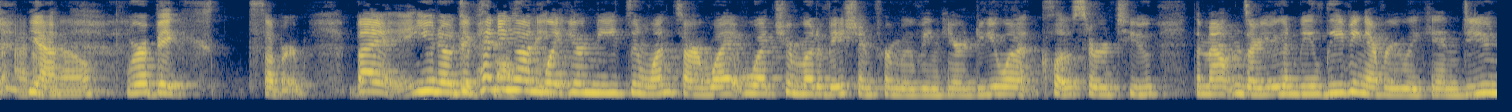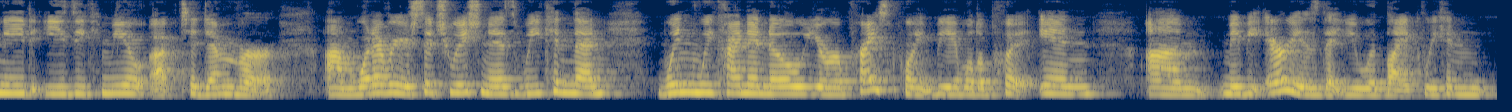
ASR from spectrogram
I don't yeah, know. we're a big suburb. But you know, depending on what your needs and wants are, what what's your motivation for moving here? Do you want closer to the mountains? Are you going to be leaving every weekend? Do you need easy commute up to Denver? Um, whatever your situation is, we can then, when we kind of know your price point, be able to put in um, maybe areas that you would like. We can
